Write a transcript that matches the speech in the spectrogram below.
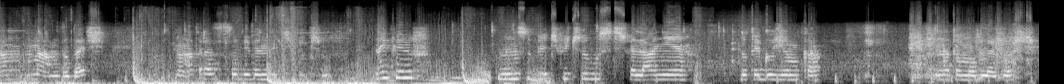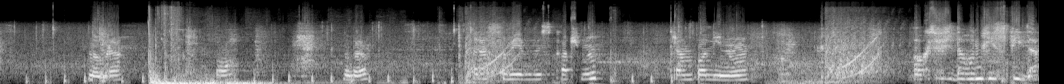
a mam dodać. No a teraz sobie będę ćwiczył. Najpierw będę sobie ćwiczył strzelanie do tego ziomka na tą odległość. Dobra. O. Dobra. Teraz sobie wyskoczmy trampoliną. O, ktoś dał mi speeda.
